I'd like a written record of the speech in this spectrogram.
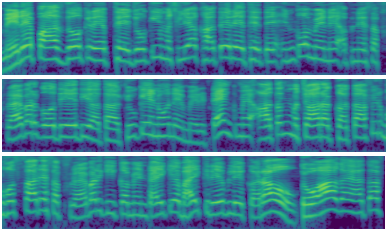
मेरे पास दो क्रेप थे जो कि मछलियाँ खाते रहते थे। इनको मैंने अपने सब्सक्राइबर को दे दिया था, क्योंकि इन्होंने मेरे टैंक में आतंक मचा रखा था। फिर बहुत सारे सब्सक्राइबर की कमेंट आई कि, भाई, क्रेप लेकर आओ। तो आ गया था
